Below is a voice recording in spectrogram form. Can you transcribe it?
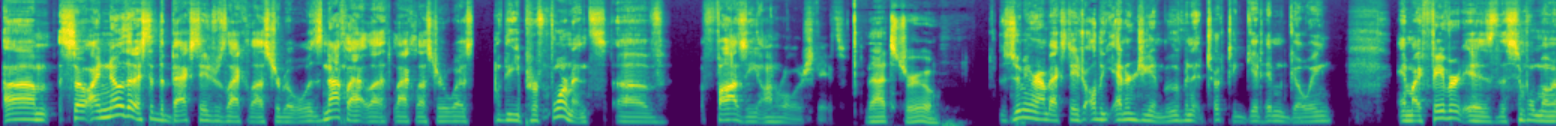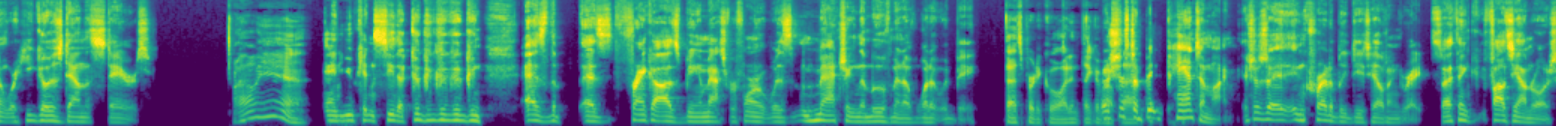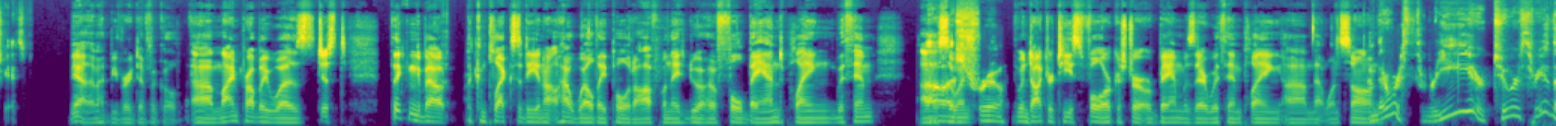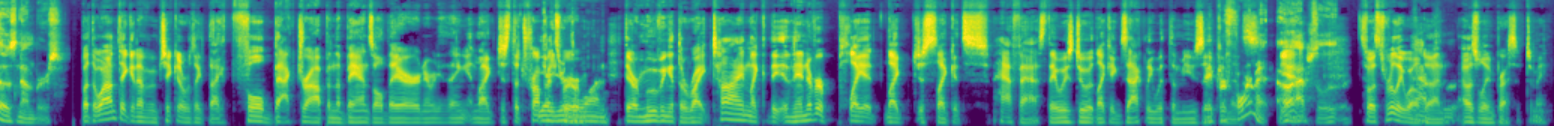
Um, so I know that I said the backstage was lackluster, but what was not lack- lackluster was the performance of Fozzie on roller skates. That's true. zooming around backstage, all the energy and movement it took to get him going. And my favorite is the simple moment where he goes down the stairs Oh yeah. and you can see the as the as Frank Oz being a master performer was matching the movement of what it would be. That's pretty cool. I didn't think about it. It's just that. a big pantomime. It's just uh, incredibly detailed and great. So I think Fozzie on roller skates. Yeah, that might be very difficult. Uh, mine probably was just thinking about the complexity and how well they pull it off when they do have a full band playing with him. Uh, oh, so when true. when Dr. Teeth's full orchestra or band was there with him playing um, that one song. And there were three or two or three of those numbers. But the one I'm thinking of in particular was like the full backdrop and the band's all there and everything, and like just the trumpets you're were the they were moving at the right time. Like they, and they never play it like just like it's half-assed. They always do it like exactly with the music. They perform it. Oh, Yeah, absolutely. so it's really well done. That was really impressive to me.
